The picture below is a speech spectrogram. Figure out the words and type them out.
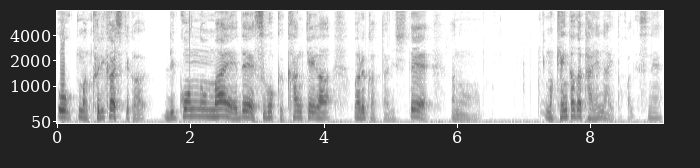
を、まあ、繰り返すっていうか離婚の前ですごく関係が悪かったりしてあの、まあ喧嘩が絶えないとかですね、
